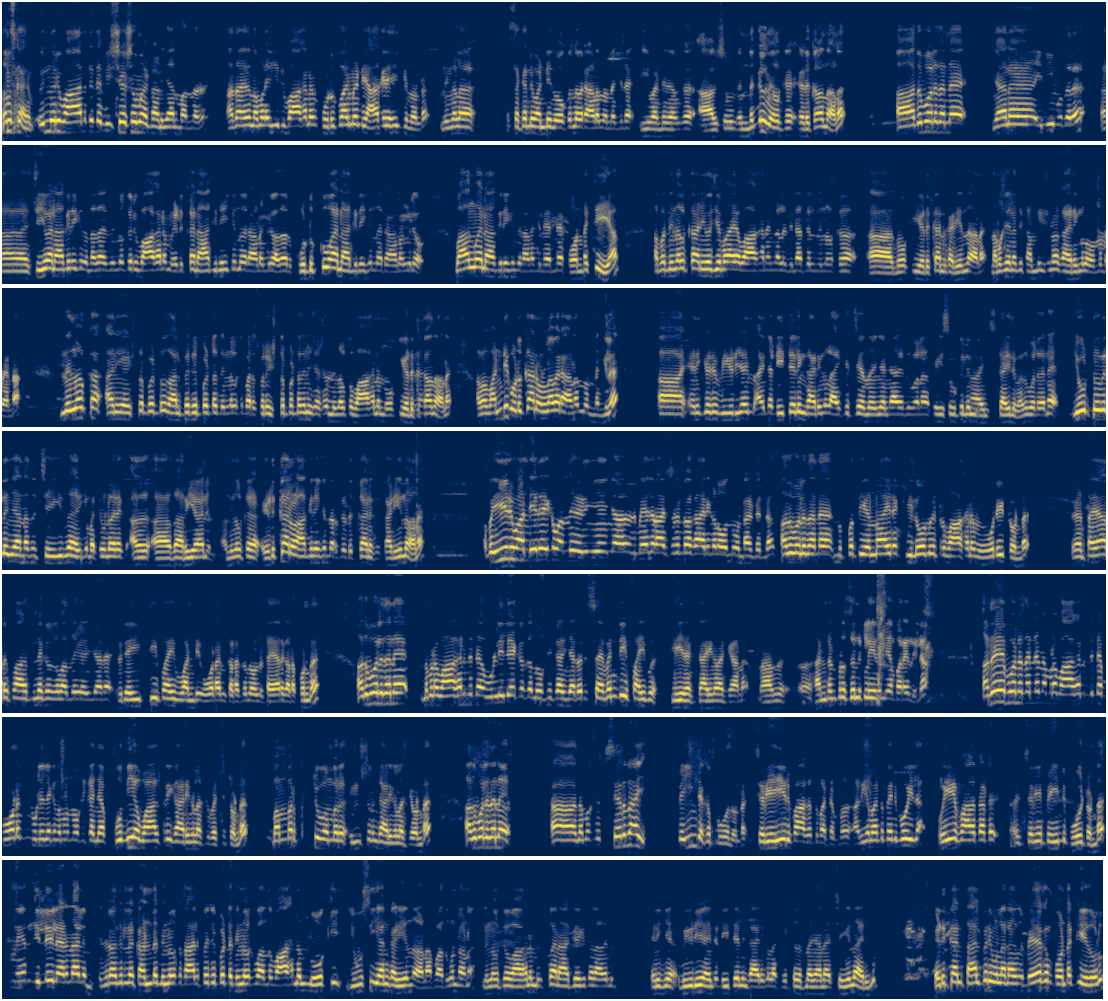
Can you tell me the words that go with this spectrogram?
നമസ്കാരം. ഇന്നൊരു വാഹനത്തിന്റെ വിശേഷവുമായിട്ടാണ് ഞാൻ വന്നത്. അതായത് നമ്മൾ ഈ ഒരു വാഹനം കൊടുക്കുവാൻ വേണ്ടി ആഗ്രഹിക്കുന്നുണ്ട്. നിങ്ങൾ സെക്കൻഡ് വണ്ടി നോക്കുന്നവരാണെന്നുണ്ടെങ്കിൽ ഈ വണ്ടി നിങ്ങൾക്ക് ആവശ്യം ഉണ്ടെങ്കിൽ നിങ്ങൾക്ക് എടുക്കാവുന്നതാണ്. അതുപോലെ തന്നെ ഞാൻ ഇനി മുതൽ ചെയ്യുവാൻ ആഗ്രഹിക്കുന്നുണ്ട്. അതായത് നിങ്ങൾക്കൊരു വാഹനം എടുക്കാൻ ആഗ്രഹിക്കുന്നവരാണെങ്കിലോ അതായത് കൊടുക്കുവാൻ ആഗ്രഹിക്കുന്നവരാണെങ്കിലോ വാങ്ങുവാൻ ആഗ്രഹിക്കുന്നവരാണെങ്കിലോ എന്നെ കോൺടാക്ട് ചെയ്യാം. അപ്പൊ നിങ്ങൾക്ക് അനുയോജ്യമായ വാഹനങ്ങൾ ഇതിനകത്തിൽ നിങ്ങൾക്ക് നോക്കി എടുക്കാൻ കഴിയുന്നതാണ്. നമുക്ക് ഇതിനകത്ത് കമ്മീഷനോ കാര്യങ്ങളോ ഒന്നും വേണ്ട. നിങ്ങൾക്ക് അനി ഇഷ്ടപ്പെട്ടു താല്പര്യപ്പെട്ടു നിങ്ങൾക്ക് പരസ്പരം ഇഷ്ടപ്പെട്ടതിന് ശേഷം നിങ്ങൾക്ക് വാഹനം നോക്കി എടുക്കാവുന്നതാണ് അപ്പൊ വണ്ടി കൊടുക്കാനുള്ളവരാണെന്നുണ്ടെങ്കിൽ എനിക്കൊരു വീഡിയോയും അതിന്റെ ഡീറ്റെയിലും കാര്യങ്ങളും അയക്കിച്ചു തന്നു കഴിഞ്ഞാൽ ഞാൻ ഇതുപോലെ ഫേസ്ബുക്കിലും ഇൻസ്റ്റയിലും അതുപോലെ തന്നെ യൂട്യൂബിലും ഞാൻ അത് ചെയ്യുന്നതായിരിക്കും മറ്റുള്ളവരെ അത് അത് അറിയാനും നിങ്ങൾക്ക് എടുക്കാനുള്ള ആഗ്രഹിക്കുന്നവർക്ക് എടുക്കാനൊക്കെ കഴിയുന്നതാണ്. അപ്പൊ ഈ ഒരു വണ്ടിയിലേക്ക് വന്നു കഴിഞ്ഞു കഴിഞ്ഞാൽ മേജർ ആക്സിഡന്റോ കാര്യങ്ങളോ ഒന്നും ഉണ്ടായിട്ടില്ല. അതുപോലെ തന്നെ മുപ്പത്തി എണ്ണായിരം കിലോമീറ്റർ വാഹനം ഓടിയിട്ടുണ്ട്. ടയർ വിഭാഗത്തിലേക്കൊക്കെ വന്നു കഴിഞ്ഞാൽ ഒരു എയ്റ്റി ഫൈവ് വണ്ടി ഓടാൻ കിടക്കുന്നുണ്ട് ടയർ കിടപ്പുണ്ട്. അതുപോലെ തന്നെ നമ്മുടെ വാഹനത്തിന്റെ ഉള്ളിലേക്കൊക്കെ നോക്കിക്കഴിഞ്ഞാൽ ഒരു സെവന്റി ഫൈവ് ക്ലീൻ കാര്യങ്ങളൊക്കെയാണ് ഹൺഡ്രഡ് പെർസെന്റ് ക്ലീൻ എന്ന് ഞാൻ പറയുന്നില്ല. അതേപോലെ തന്നെ നമ്മുടെ വാഹനത്തിന്റെ ബോണറ്റിന്റെ ഉള്ളിലേക്ക് നമ്മൾ നോക്കിക്കഴിഞ്ഞാൽ പുതിയ വാൾട്രി കാര്യങ്ങളൊക്കെ വെച്ചിട്ടുണ്ട്. ബമ്പർ ടു ബമ്പർ ഇൻഷുറൻസ് കാര്യങ്ങളൊക്കെ ഉണ്ട്. അതുപോലെ തന്നെ നമുക്ക് ചെറുതായി പെയിന്റ് ഒക്കെ പോകുന്നുണ്ട്. ചെറിയ ഈ ഒരു ഭാഗത്ത് മറ്റും. അധികമായിട്ട് പെയിന്റ് പോയില്ല. ഈ ഭാഗത്തായിട്ട് ചെറിയ പെയിന്റ് പോയിട്ടുണ്ട്. നേരെ ജില്ലയിലായിരുന്നാലും ഇതിനകത്തുള്ള കണ്ട് നിങ്ങൾക്ക് താല്പര്യപ്പെട്ട് നിങ്ങൾക്ക് വന്ന് വാഹനം നോക്കി യൂസ് ചെയ്യാൻ കഴിയുന്നതാണ്. അപ്പൊ അതുകൊണ്ടാണ് നിങ്ങൾക്ക് വാഹനം വിൽക്കാൻ ആഗ്രഹിക്കുന്നതാണെങ്കിലും എനിക്ക് വീഡിയോ അതിന്റെ ഡീറ്റെയിലും കാര്യങ്ങളൊക്കെ ഇട്ട് തന്നെ ഞാൻ ചെയ്യുന്നതായിരിക്കും. എടുക്കാൻ താല്പര്യമുള്ള വേഗം കോൺടാക്ട് ചെയ്തോളൂ.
